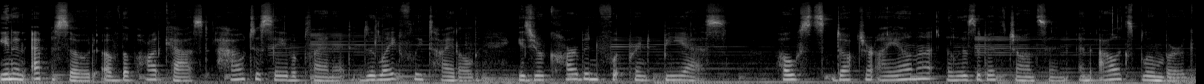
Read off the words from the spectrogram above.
In an episode of the podcast How to Save a Planet, delightfully titled Is Your Carbon Footprint BS? hosts Dr. Ayana Elizabeth Johnson and Alex Blumberg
